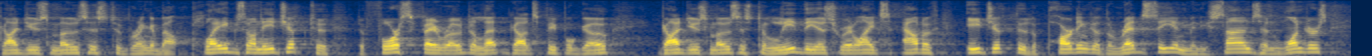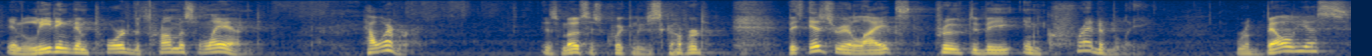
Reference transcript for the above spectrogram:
God used Moses to bring about plagues on Egypt, to, to force Pharaoh to let God's people go. God used Moses to lead the Israelites out of Egypt through the parting of the Red Sea and many signs and wonders in leading them toward the promised land. However, as Moses quickly discovered, the Israelites proved to be incredibly rebellious,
